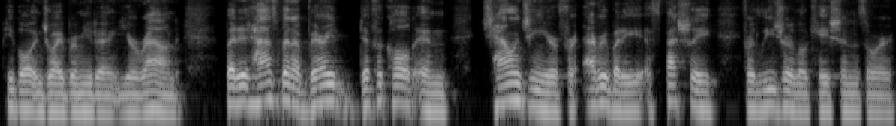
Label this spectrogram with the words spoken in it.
people enjoy bermuda year round but it has been a very difficult and challenging year for everybody especially for leisure locations or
